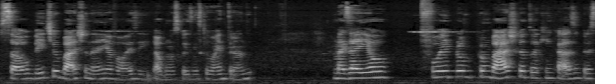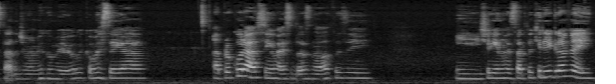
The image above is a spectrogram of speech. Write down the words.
só o beat e o baixo, né? E a voz e algumas coisinhas que vão entrando. Mas aí eu fui para um baixo que eu tô aqui em casa, emprestado de um amigo meu, e comecei a, a procurar, assim, o resto das notas e, e cheguei no resultado que eu queria e gravei.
